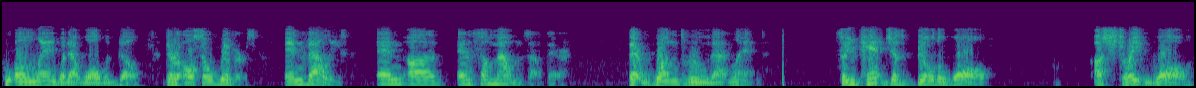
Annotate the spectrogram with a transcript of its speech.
who own land where that wall would go. There are also rivers and valleys and uh, and some mountains out there that run through that land. So you can't just build a wall, a straight wall,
